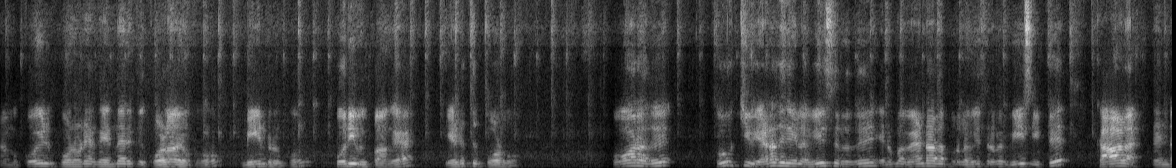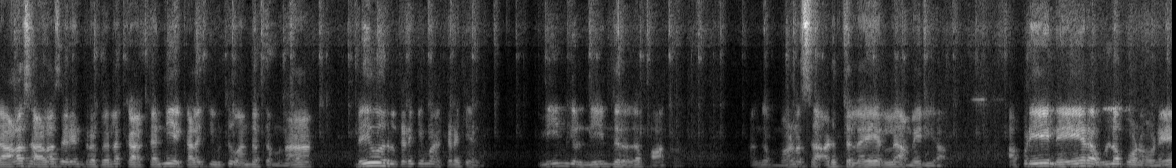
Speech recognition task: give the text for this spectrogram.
நம்ம கோயில் போனோடனே அங்கே என்ன இருக்கு? குளம் இருக்கும் மீன் இருக்கும் பொறி விற்பாங்க எடுத்து போடுவோம். போறது தூக்கி இடது கையில வீசுறது என்னமோ வேண்டாத பொருளை வீசுறப்ப வீசிட்டு காலை ரெண்டு அலசு அலசரின்ற பேர்ல க தண்ணியை கலக்கி விட்டு வந்துட்டோம்னா டிரைவர்கள் கிடைக்குமா? கிடைக்காது. மீன்கள் நீந்துறத பார்க்கணும். அங்க மனசு அடுத்த லேயர்ல அமைதியாகும். அப்படியே நேரா உள்ள போனவனே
